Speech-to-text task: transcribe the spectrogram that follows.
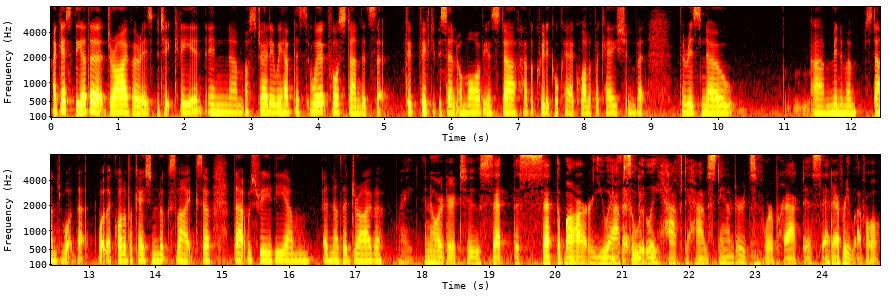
I guess the other driver is particularly in, in um, Australia we have this workforce standards that 50% or more of your staff have a critical care qualification, but there is no um, minimum standard what that what that qualification looks like. So that was really um, another driver. Right. In order to set the set the bar, you exactly. absolutely have to have standards for practice at every level,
